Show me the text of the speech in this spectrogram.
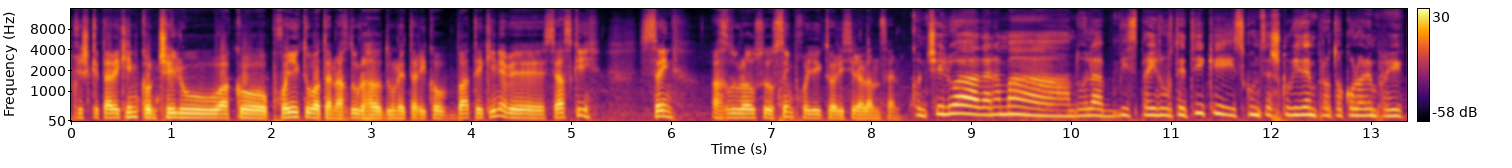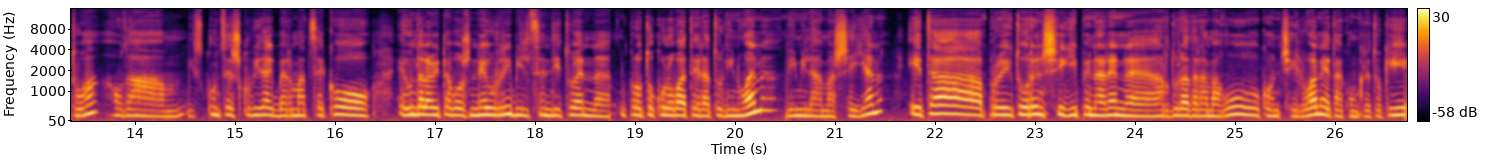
aprisketarekin, kontseiluako proiektu baten ardura dunetariko batekin, ebe zehazki, zein ardura duzu, zein proiektuari zira lan zen? Kontseilua darama duela bizpair urtetik hizkuntza eskubideen protokoloaren proiektua, hau da hizkuntza eskubideak bermatzeko eundalaroita bost neurri biltzen dituen protokolo bat eratu ginuen, 2006an, Eta proiektu horren segipenaren ardura daramagu kontseiluan eta konkretuki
